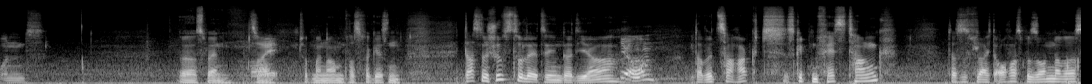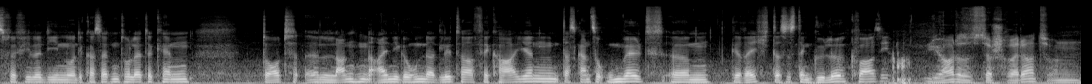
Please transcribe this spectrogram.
und äh, Sven. So, Hi. ich habe meinen Namen fast vergessen. Das ist eine Schiffstoilette hinter dir. Ja. Da wird zerhackt. Es gibt einen Festtank. Das ist vielleicht auch was Besonderes für viele, die nur die Kassettentoilette kennen. Dort äh, landen einige hundert Liter Fäkalien. Das Ganze umweltgerecht. Ähm, gerecht. das ist dann Gülle quasi. Ja, das ist zerschreddert und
